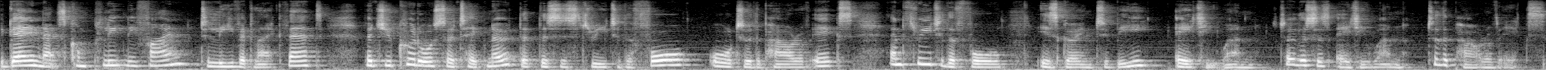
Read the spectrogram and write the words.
Again, that's completely fine to leave it like that, but you could also take note that this is 3 to the 4, all to the power of x, and 3 to the 4 is going to be 81. So this is 81 to the power of x.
